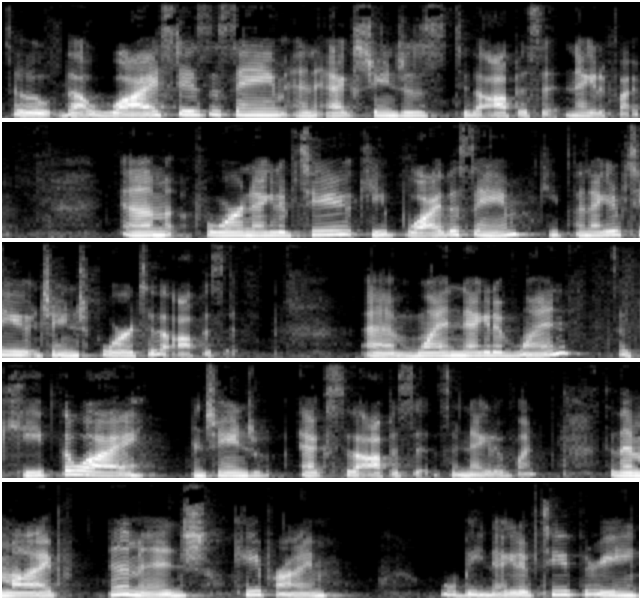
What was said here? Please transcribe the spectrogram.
So the y stays the same and x changes to the opposite, negative 5. M, 4, negative 2, keep y the same, keep the negative 2 and change 4 to the opposite. Um, 1, negative 1, so keep the y and change x to the opposite, so negative 1. So then my image, k prime, will be negative 2, 3.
